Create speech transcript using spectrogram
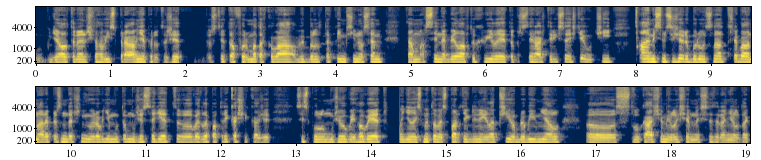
udělal trenér Šilhavý správně, protože prostě ta forma taková, aby byl takovým přínosem, tam asi nebyla v tu chvíli, je to prostě hráč, který se ještě učí, ale myslím si, že do budoucna třeba na reprezentační úrovni mu to může sedět eh, vedle Patrika Šika, že si spolu můžou vyhovět. Viděli jsme to ve Spartě, kdy nejlepší období měl uh, s Lukášem Milišem, než se zranil, tak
